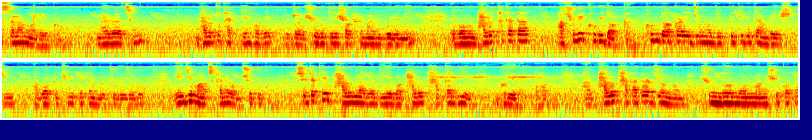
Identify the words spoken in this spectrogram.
আসসালামু আলাইকুম। ভালো আছেন? ভালো তো থাকতেই হবে এটা শুরুতেই সবসময় আমি বলে নিই। এবং ভালো থাকাটা আসলে খুবই দরকার। খুবই দরকার এই জন্য যে পৃথিবীতে আমরা এসেছি, আবার পৃথিবী থেকে আমরা চলে যাব। এই যে মাঝখানের অংশটুকু, সেটাকে ভালো লাগা দিয়ে বা ভালো থাকা দিয়ে ঘুরিয়ে রাখতে হবে। আর ভালো থাকাটার জন্য সুন্দর মন মানসিকতা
